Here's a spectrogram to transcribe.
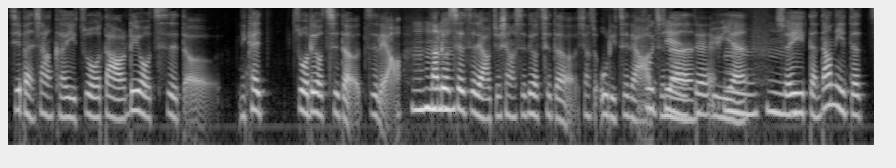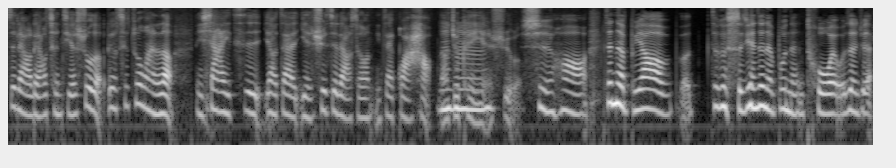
基本上可以做到六次的，你可以做六次的治疗。嗯那六次的治疗就像是六次的，像是物理治疗、复职能、语言。所以等到你的治疗疗程结束了，六次做完了，你下一次要在延续治疗的时候，你再挂号，然后就可以延续了。是哈，真的不要呃，这个时间真的不能拖哎，我真的觉得，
